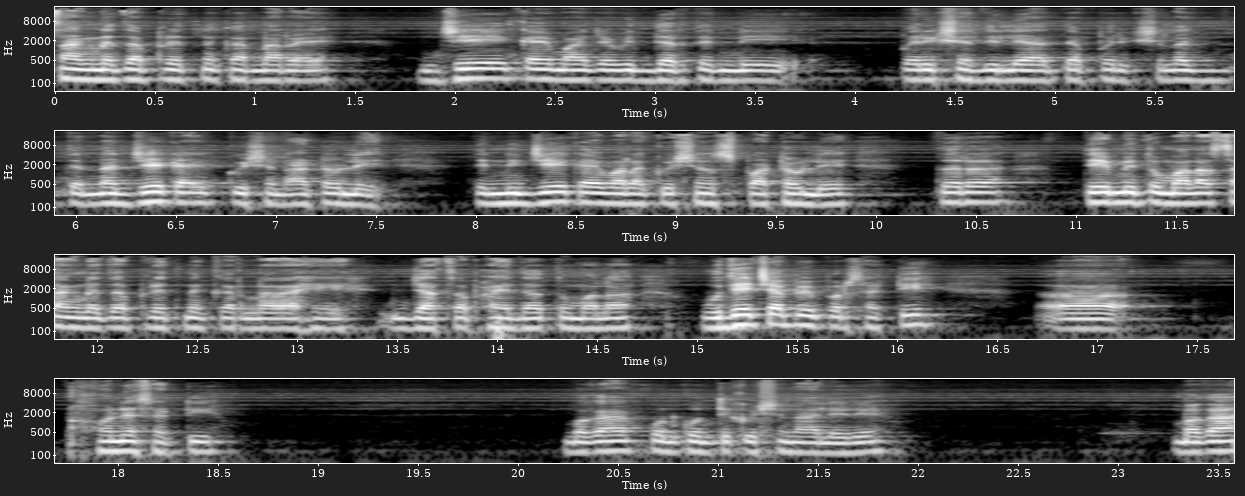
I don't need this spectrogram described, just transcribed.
सांगण्याचा प्रयत्न करणार आहे. जे काही माझ्या विद्यार्थ्यांनी परीक्षा दिल्या त्या परीक्षेला त्यांना जे काय क्वेश्चन आठवले त्यांनी जे काय मला क्वेश्चन्स पाठवले तर ते मी तुम्हाला सांगण्याचा प्रयत्न करणार आहे ज्याचा फायदा तुम्हाला उद्याच्या पेपरसाठी होण्यासाठी. बघा कोणकोणते क्वेश्चन आलेले. बघा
